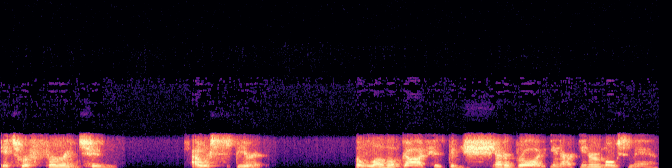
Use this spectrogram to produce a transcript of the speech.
It's referring to our spirit. The love of God has been shed abroad in our innermost man.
